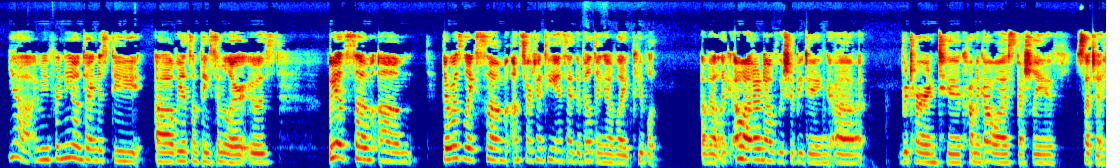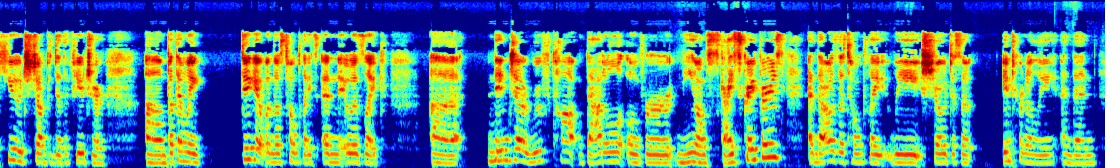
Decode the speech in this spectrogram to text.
Yeah, I mean, for Neon Dynasty, uh, we had something similar. It was we had some um, there was like some uncertainty inside the building of like people about like oh I don't know if we should be doing uh, return to Kamigawa, especially if such a huge jump into the future. Um, but then we did get one of those tone plates, and it was like uh, ninja rooftop battle over neon skyscrapers, and that was a tone plate we showed just internally, and then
